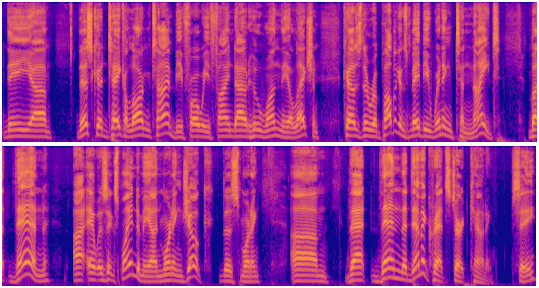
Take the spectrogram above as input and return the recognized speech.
the uh, this could take a long time before we find out who won the election because the Republicans may be winning tonight. But then uh, it was explained to me on Morning Joke this morning um, that then the Democrats start counting. See?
